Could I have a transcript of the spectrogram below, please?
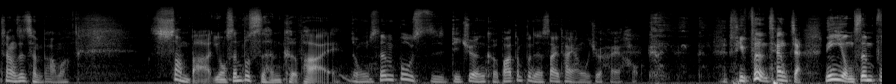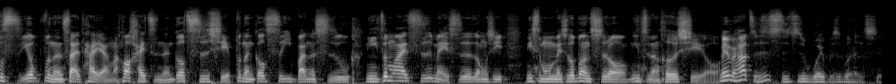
这样是惩罚吗？算吧，永生不死很可怕哎、永生不死的确很可怕，但不能晒太阳，我觉得还好。你不能这样讲，你永生不死又不能晒太阳，然后还只能够吃血，不能够吃一般的食物。你这么爱吃美食的东西，你什么美食都不能吃喽，你只能喝血哦。没有，它只是食之无味，不是不能吃。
